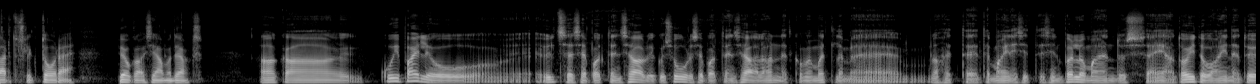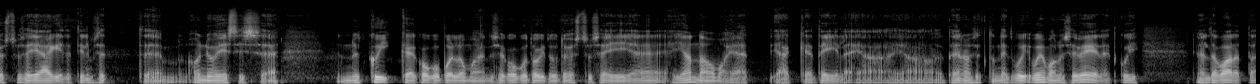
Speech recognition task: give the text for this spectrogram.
väärtuslik toore biogaasijaamade jaoks aga kui palju üldse see potentsiaal või kui suur see potentsiaal on, et kui me mõtleme noh, et te, te mainisite siin põllumajanduse ja toiduainetööstuse jäägid, et ilmselt eh, on ju Eestis eh, nüüd kõik, kogu põllumajandus ja kogu toidutööstus ei, ei anna oma jääk, jääke teile ja, ja tõenäoliselt on neid või, võimalusi veel, et kui nii-öelda vaadata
